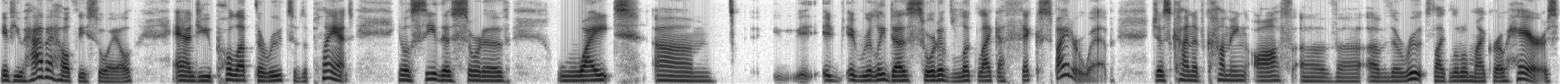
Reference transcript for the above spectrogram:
if you have a healthy soil and you pull up the roots of the plant, you'll see this sort of white um, it, it really does sort of look like a thick spider web just kind of coming off of uh, of the roots like little micro hairs.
